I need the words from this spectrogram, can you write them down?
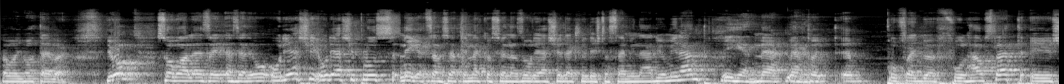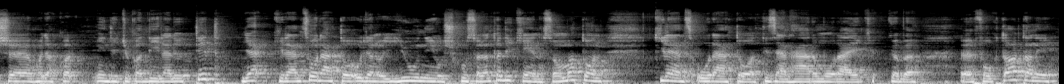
vagy whatever. Jó, szóval ez egy, ez egy óriási, óriási plusz. Még egyszer szeretném megköszönni az óriási érdeklődést a szeminárium iránt. Igen. Mert, mert Igen. hogy puff egyből full house lett, és hogy akkor indítjuk a díl előttit, ugye 9 órától, ugyanúgy június 25-én, szombaton, 9 órától 13 óráig kb. Fog tartani,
